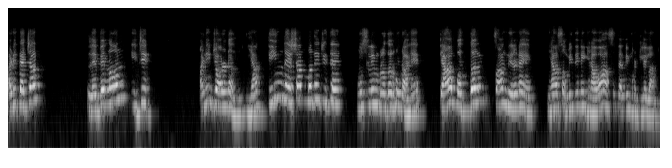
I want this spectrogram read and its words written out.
आणि त्याच्यात लेबेनॉन इजिप्त आणि जॉर्डन या तीन देशांमध्ये जिथे मुस्लिम ब्रदरहुड आहे त्याबद्दलचा निर्णय ह्या समितीने घ्यावा असं त्यांनी म्हटलेलं आहे.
